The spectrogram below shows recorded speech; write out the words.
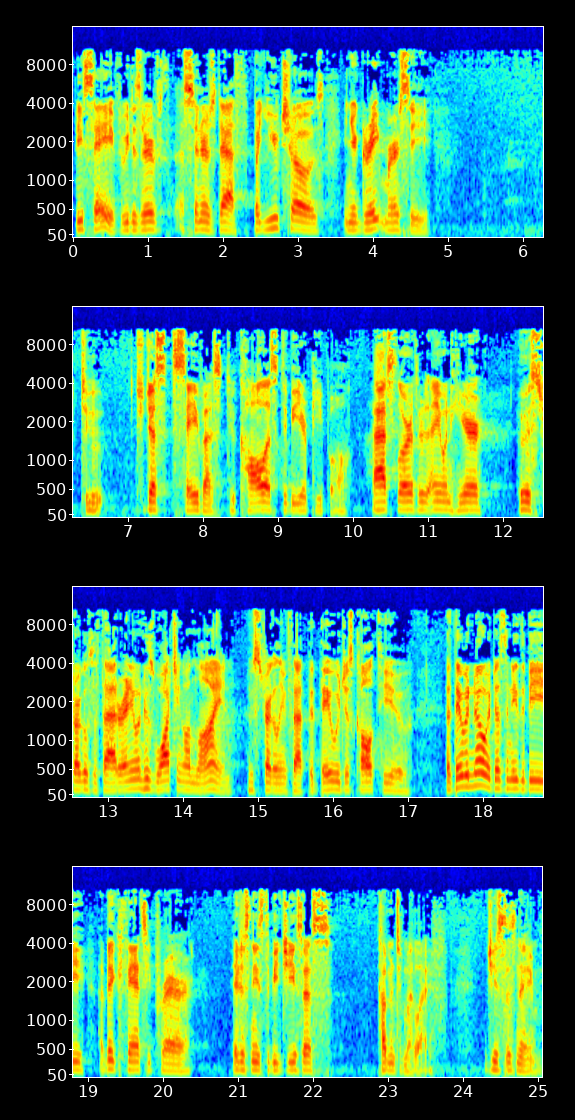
be saved. We deserved a sinner's death, but you chose in your great mercy to, to just save us, to call us to be your people. I ask, Lord, if there's anyone here who struggles with that, or anyone who's watching online who's struggling with that, that they would just call to you. That they would know it doesn't need to be a big fancy prayer. It just needs to be Jesus, come into my life. Jesus' name,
